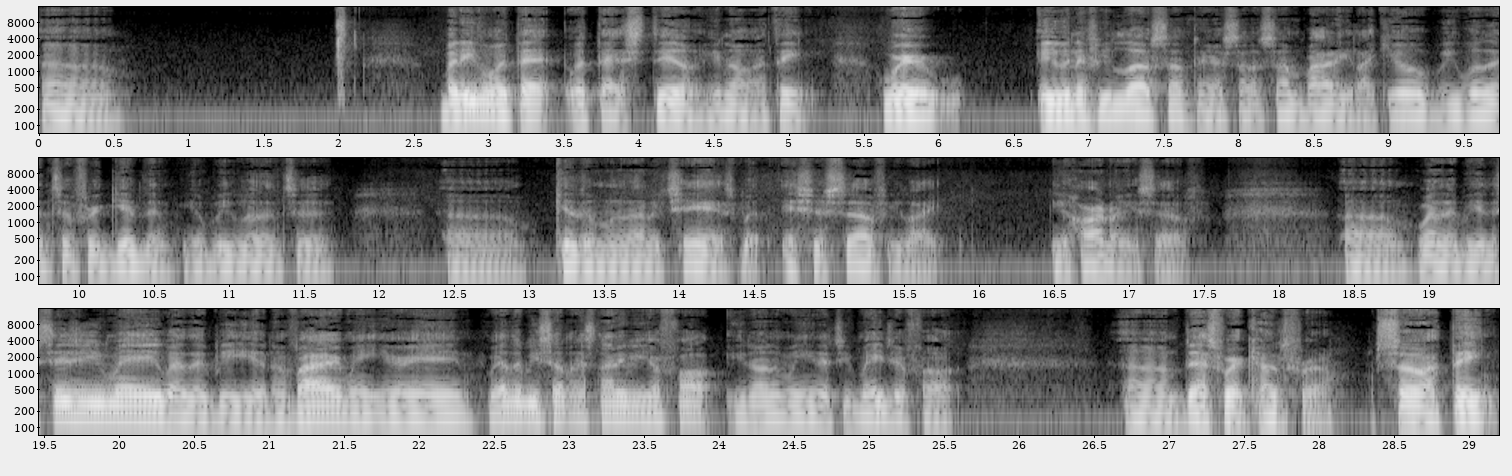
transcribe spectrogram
Um, but even with that, with that, still, you know, I think we're even if you love something or some, somebody, like you'll be willing to forgive them. You'll be willing to um, give them another chance. But it's yourself. You like you're hard on yourself. Um, whether it be a decision you made, whether it be an environment you're in, whether it be something that's not even your fault, you know what I mean, that you made your fault. Um, that's where it comes from. So I think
